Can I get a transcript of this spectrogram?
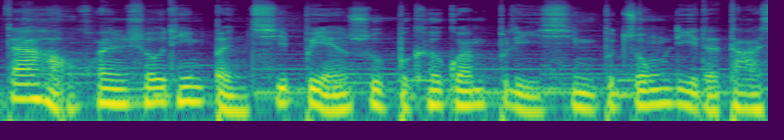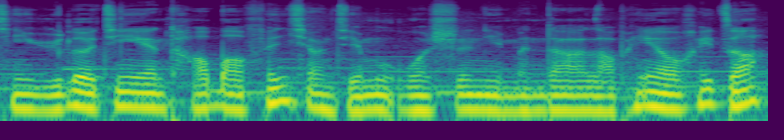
大家好，欢迎收听本期不严肃、不客观、不理性、不中立的大型娱乐经验淘宝分享节目，我是你们的老朋友黑泽。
